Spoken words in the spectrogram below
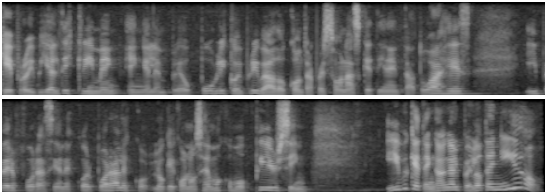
que prohibía el discrimen en el empleo público y privado contra personas que tienen tatuajes y perforaciones corporales, lo que conocemos como piercing, y que tengan el pelo teñido.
